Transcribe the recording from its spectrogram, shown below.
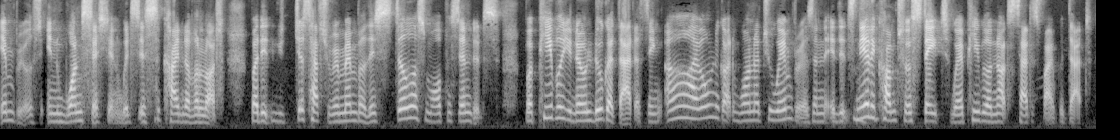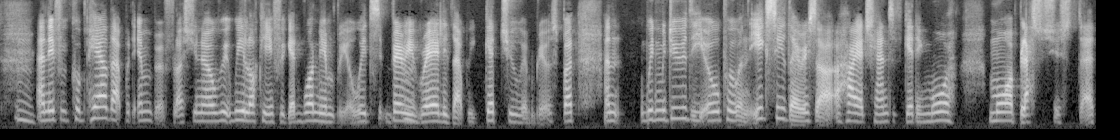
embryos in one session, which is kind of a lot. But it, you just have to remember there's still a small percentage. But people, you know, look at that and think, oh, I've only got one or two embryos. And it, it's mm. nearly come to a state where people are not satisfied with that. Mm. And if we compare that with embryo flush, you know, we, we're lucky if we get one embryo. It's very mm. rarely that we get two embryos. But, and when we do the OPU and the ICSI, there is a, a, higher chance of getting more more blastocysts at,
